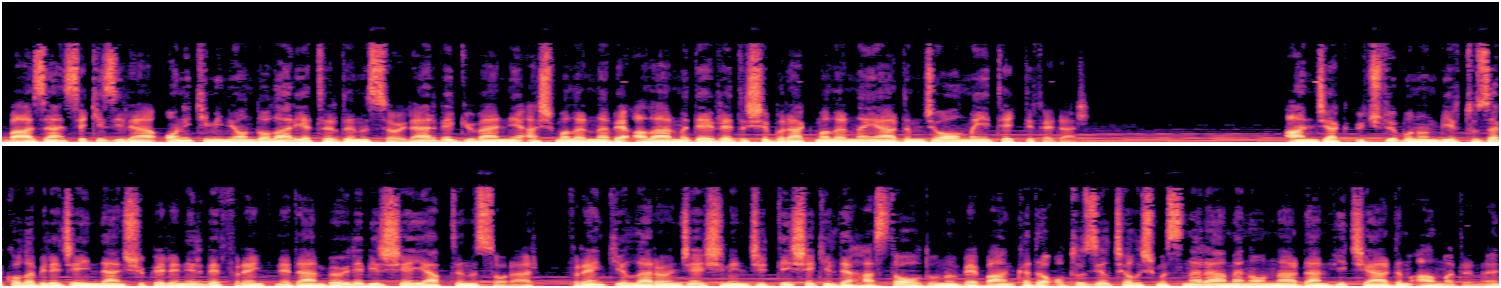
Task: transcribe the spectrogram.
bazen 8 ila 12 milyon dolar yatırdığını söyler ve güvenliği aşmalarına ve alarmı devre dışı bırakmalarına yardımcı olmayı teklif eder. Ancak üçlü bunun bir tuzak olabileceğinden şüphelenir ve Frank neden böyle bir şey yaptığını sorar. Frank yıllar önce eşinin ciddi şekilde hasta olduğunu ve bankada 30 yıl çalışmasına rağmen onlardan hiç yardım almadığını,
